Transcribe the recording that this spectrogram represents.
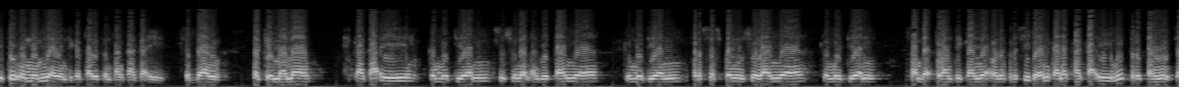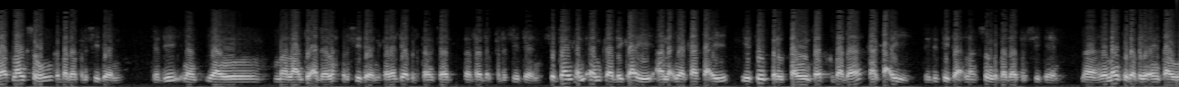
Itu umumnya yang diketahui tentang KKI. Sedang bagaimana KKI, kemudian susunan anggotanya, kemudian proses pengusulannya, kemudian sampai pelantikannya oleh presiden, karena KKI ini bertanggung jawab langsung kepada presiden. Jadi yang melantik adalah presiden karena dia bertanggung jawab terhadap presiden. Sedangkan MKDKI, anaknya KKI, itu bertanggung jawab kepada KKI. Jadi tidak langsung kepada memang tidak banyak yang tahu.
